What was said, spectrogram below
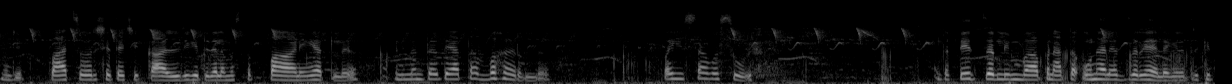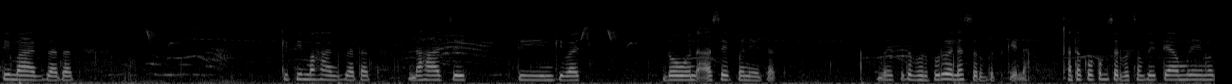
म्हणजे पाच वर्ष त्याची काळजी घेते त्याला मस्त पाणी घातलं आणि नंतर ते आता बहरलं. पैसा वसूल. आता तेच जर लिंब आपण आता उन्हाळ्यात जर घ्यायला गेलो तर किती महाग जातात? किती महाग जातात? दहाचे तीन किंवा दोन असे पण येतात. बरेच तर भरपूर वेळेला सरबत केला. आता कोकम सरबत संपले त्यामुळे मग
